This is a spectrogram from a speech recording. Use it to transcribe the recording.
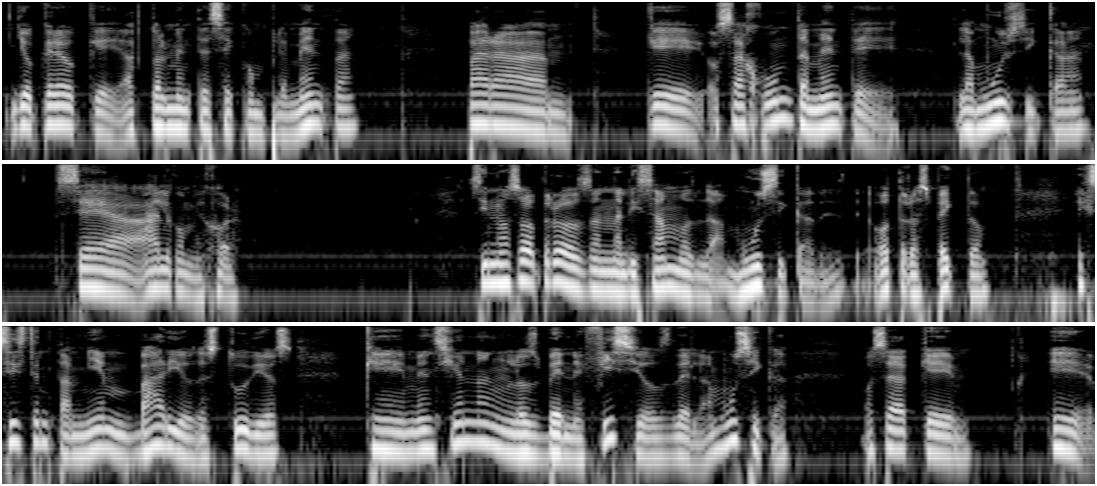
yo creo que actualmente se complementa para que, o sea, juntamente la música sea algo mejor. Si nosotros analizamos la música desde otro aspecto, existen también varios estudios que mencionan los beneficios de la música. O sea que eh,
